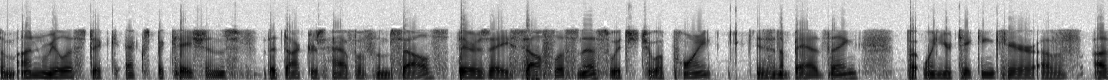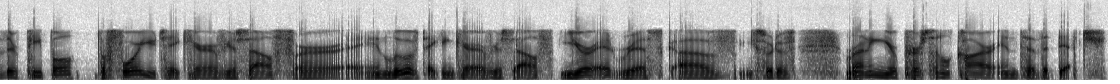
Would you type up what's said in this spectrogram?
some unrealistic expectations that doctors have of themselves. There's a selflessness, which to a point isn't a bad thing, but when you're taking care of other people before you take care of yourself or in lieu of taking care of yourself, you're at risk of sort of running your personal car into the ditch.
